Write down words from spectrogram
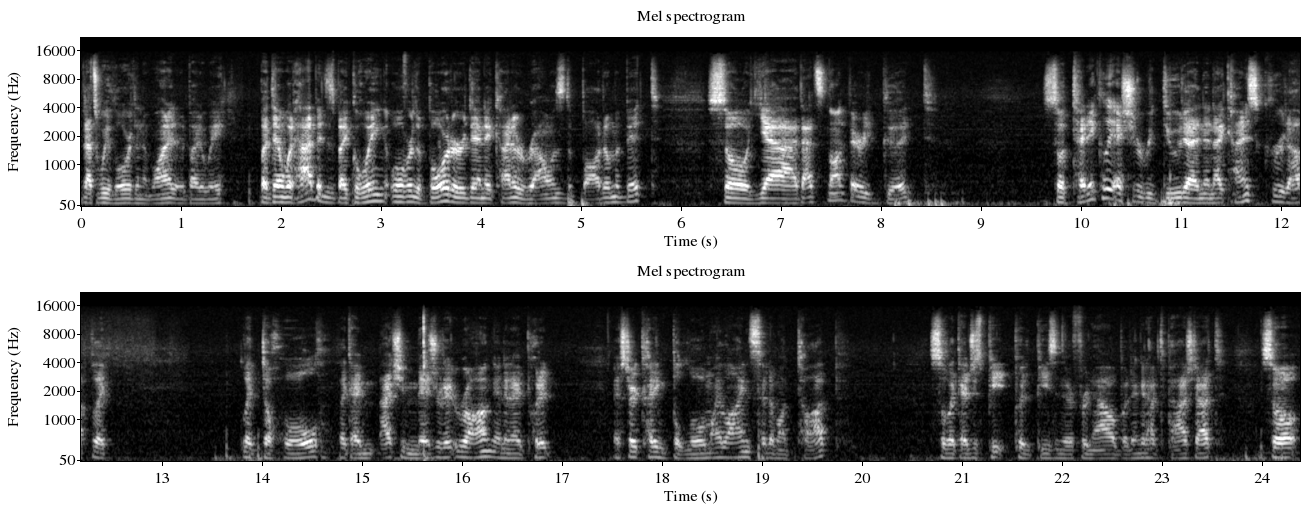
That's way lower than I wanted it, by the way. But then what happens is by going over the border, then it kind of rounds the bottom a bit. So yeah, that's not very good. So technically I should redo that and then I kind of screwed up like like the hole. Like I actually measured it wrong and then I put it, I started cutting below my line instead of on top. So like I just put a piece in there for now, but I'm gonna have to patch that. So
